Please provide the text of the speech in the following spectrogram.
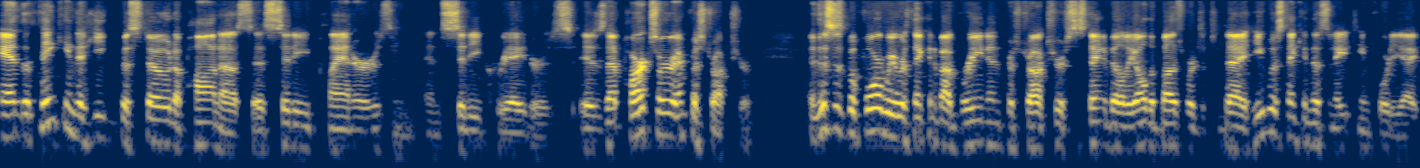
And the thinking that he bestowed upon us as city planners and, and city creators is that parks are infrastructure. And this is before we were thinking about green infrastructure, sustainability, all the buzzwords of today. He was thinking this in 1848,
